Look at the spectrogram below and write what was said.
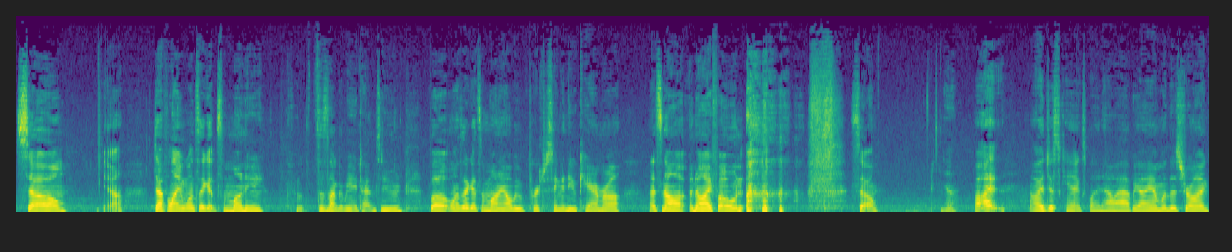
So yeah, definitely once I get some money, this is not gonna be anytime soon. But once I get some money, I'll be purchasing a new camera. That's not an iPhone. So, yeah. Well, I, I just can't explain how happy I am with this drawing.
